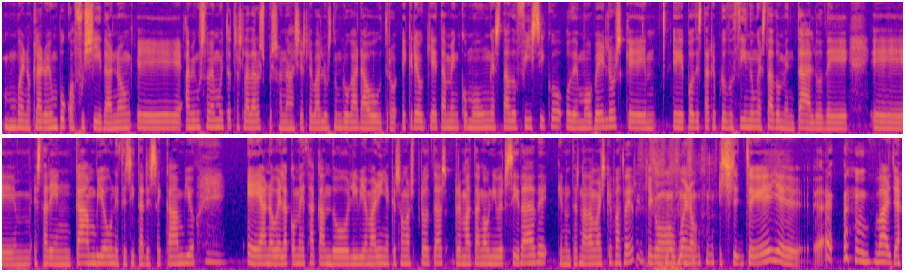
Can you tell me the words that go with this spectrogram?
bueno, claro, é un pouco a fuxida, non? Eh, a mí gustame moito trasladar os personaxes, leválos dun lugar a outro, e creo que é tamén como un estado físico o de movelos que eh, pode estar reproducindo un estado mental, o de eh, estar en cambio, ou necesitar ese cambio, mm E a novela comeza cando Olivia Mariña, que son as protas, rematan a universidade, que non tes nada máis que facer, que como, bueno, cheguei e... Vaya,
